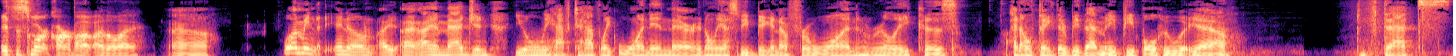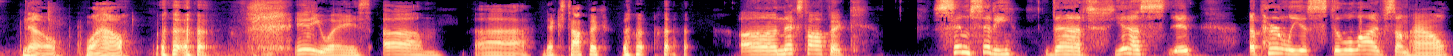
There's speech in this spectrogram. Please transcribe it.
It's a smart car, by, by the way. uh well, I mean, you know, I, I, I imagine you only have to have like one in there. It only has to be big enough for one, really, because I don't think there'd be that many people who would. Yeah, that's no. Wow. Anyways, um, uh, next topic. Uh, next topic. Sim City, that, yes, it apparently is still alive somehow,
